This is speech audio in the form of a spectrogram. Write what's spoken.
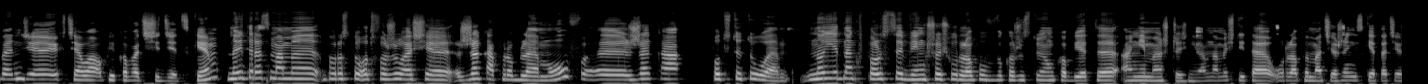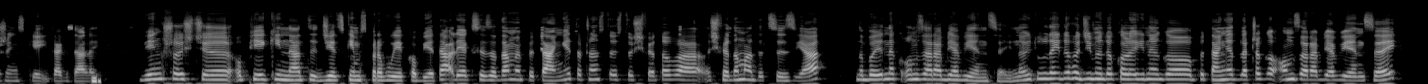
będzie chciała opiekować się dzieckiem. No i teraz mamy, po prostu otworzyła się rzeka problemów, y, rzeka pod tytułem No jednak w Polsce większość urlopów wykorzystują kobiety, a nie mężczyźni. Mam na myśli te urlopy macierzyńskie, tacierzyńskie i tak dalej. Większość e, opieki nad dzieckiem sprawuje kobieta, ale jak sobie zadamy pytanie, to często jest to światowa, świadoma decyzja, no bo jednak on zarabia więcej. No i tutaj dochodzimy do kolejnego pytania, dlaczego on zarabia więcej,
